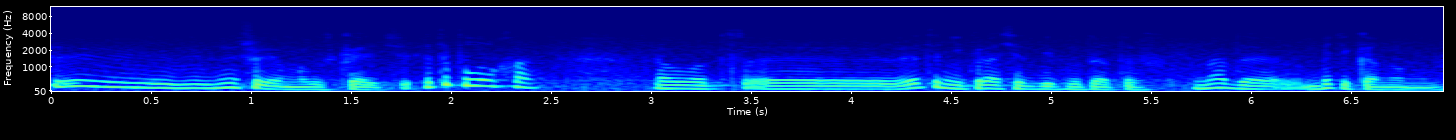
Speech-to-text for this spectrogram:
И, ну, что я могу сказать? Это плохо. Вот. Э, это не красит депутатов. Надо быть экономным.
